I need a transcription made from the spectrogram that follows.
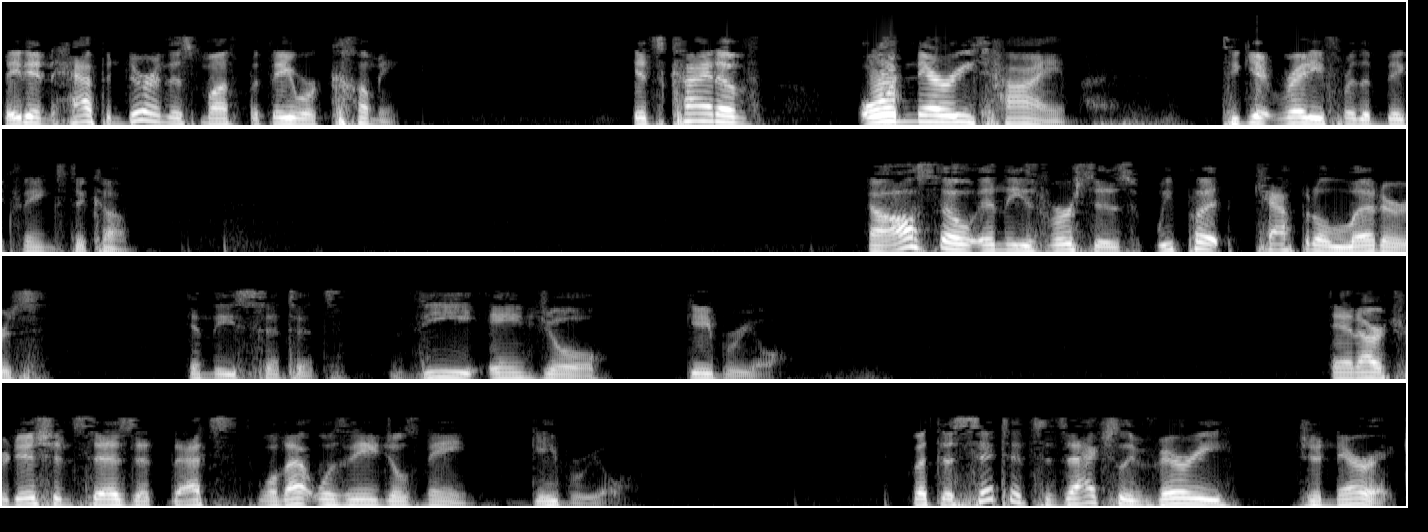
They didn't happen during this month, but they were coming. It's kind of ordinary time to get ready for the big things to come. Now, also in these verses, we put capital letters in these sentences. The angel Gabriel. And our tradition says that that's, well, that was the angel's name, Gabriel. But the sentence is actually very generic.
